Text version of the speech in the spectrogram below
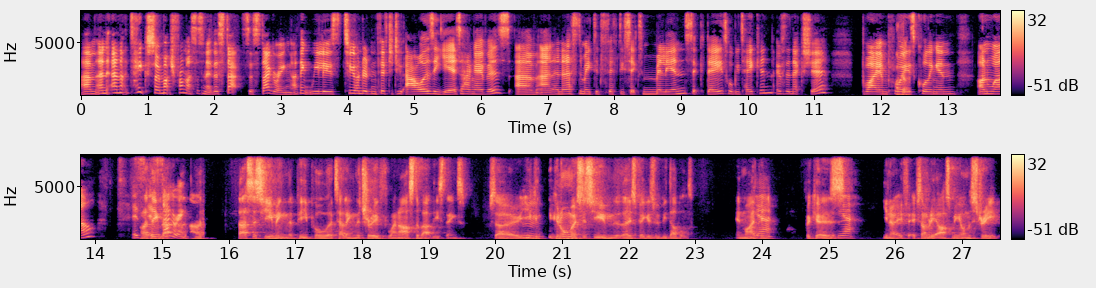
Um, and and it takes so much from us, doesn't it? The stats are staggering. I think we lose 252 hours a year to hangovers, um, and an estimated 56 million sick days will be taken over the next year by employees calling in unwell. It's, I think it's staggering. That, uh, that's assuming that people are telling the truth when asked about these things. So you mm. can you can almost assume that those figures would be doubled, in my yeah. opinion, because yeah. You know if if somebody asked me on the street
